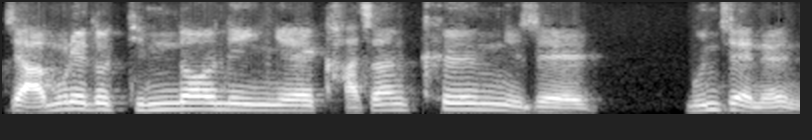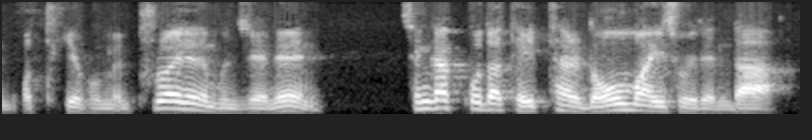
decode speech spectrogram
이제 아무래도 deep learning의 가장 큰 이제 문제는 어떻게 보면 풀어야 되는 문제는 생각보다 데이터를 너무 많이 줘야 된다.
